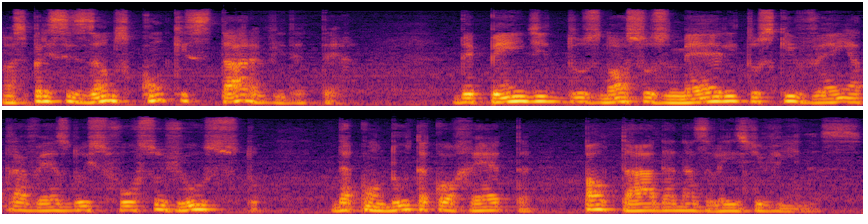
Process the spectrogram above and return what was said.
Nós precisamos conquistar a vida eterna. Depende dos nossos méritos que vêm através do esforço justo da conduta correta pautada nas leis divinas.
